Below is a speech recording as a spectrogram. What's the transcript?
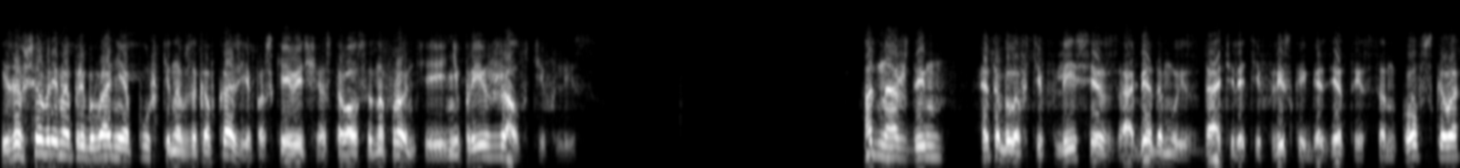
И за все время пребывания Пушкина в Закавказье Паскевич оставался на фронте и не приезжал в Тифлис. Однажды, это было в Тифлисе, за обедом у издателя тифлисской газеты Санковского,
